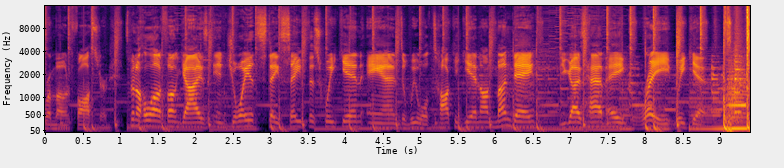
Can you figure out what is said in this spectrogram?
Ramon Foster. It's been a whole lot of fun, guys. Enjoy it. Stay safe this weekend, and we will talk again on Monday. You guys have a great weekend.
